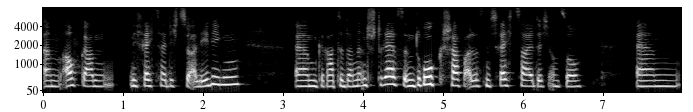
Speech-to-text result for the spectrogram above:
ähm, Aufgaben nicht rechtzeitig zu erledigen, ähm, gerate dann in Stress, in Druck, schaffe alles nicht rechtzeitig und so. Ähm,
